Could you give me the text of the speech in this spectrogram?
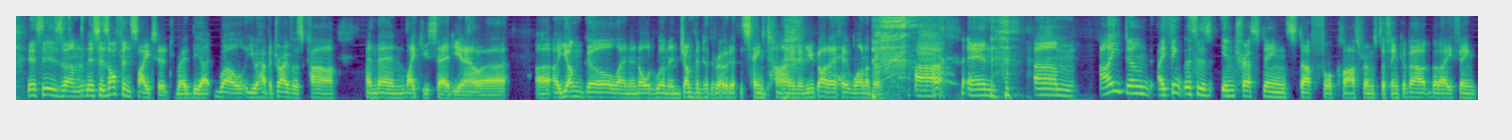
this is um, this is often cited, right? The uh, well, you have a driverless car, and then, like you said, you know. Uh, a young girl and an old woman jump into the road at the same time, and you got to hit one of them. Uh, and um, I don't. I think this is interesting stuff for classrooms to think about, but I think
